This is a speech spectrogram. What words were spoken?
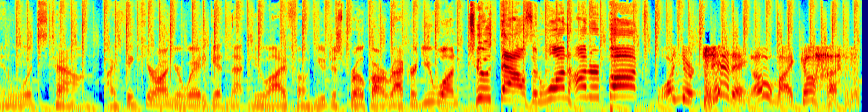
in Woodstown, I think you're on your way to getting that new iPhone. You just broke our record. You won 2,000. 2,100 bucks. Oh, you're kidding! Oh my God!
